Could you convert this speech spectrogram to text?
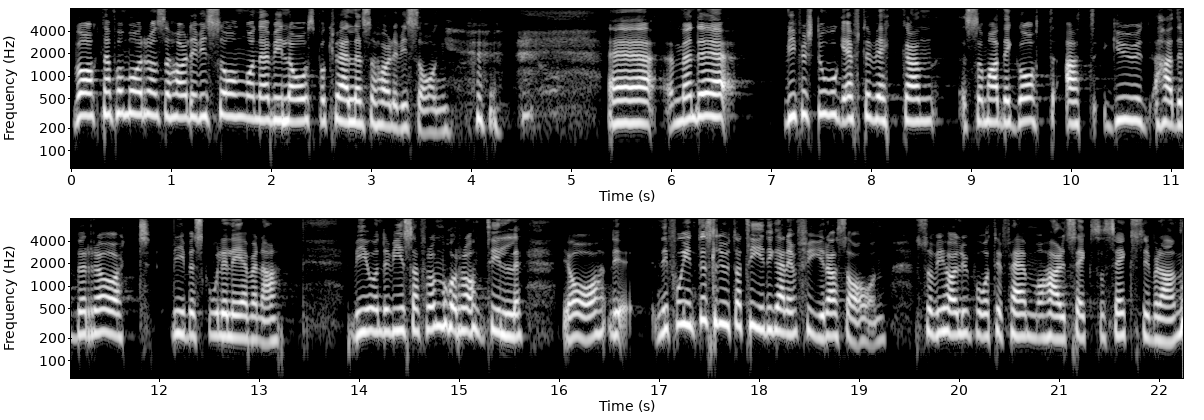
vaknade på morgonen så hörde vi sång och när vi la oss på kvällen så hörde vi sång. Eh, men det, vi förstod efter veckan som hade gått att Gud hade berört bibelskoleeleverna. Vi undervisar från morgon till, ja, ni, ni, får inte sluta tidigare än fyra sa hon. Så vi höll ju på till fem och halv sex och sex ibland.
